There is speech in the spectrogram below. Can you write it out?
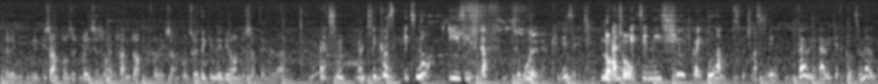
There are examples at places like Llandoch, for example. So I think you may be onto something with that. Excellent, excellent. Because it's not easy stuff to work, is it? Not and at all. it's in these huge, great lumps, which must have been very, very difficult to move.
